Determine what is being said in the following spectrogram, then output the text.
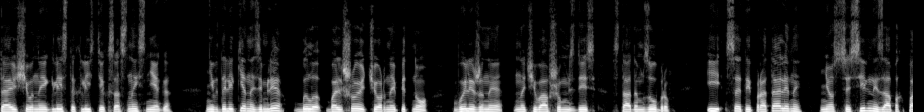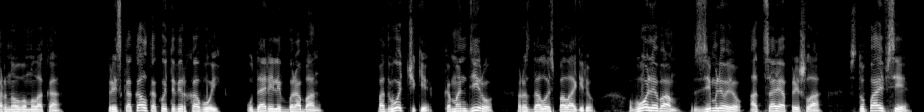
тающего на иглистых листьях сосны снега. Невдалеке на земле было большое черное пятно, вылеженное ночевавшим здесь стадом зубров, и с этой проталины несся сильный запах парного молока. Прискакал какой-то верховой, ударили в барабан. «Подводчики, командиру!» раздалось по лагерю. «Воля вам, с землею, от царя пришла! Ступай все,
